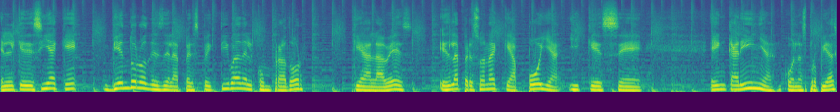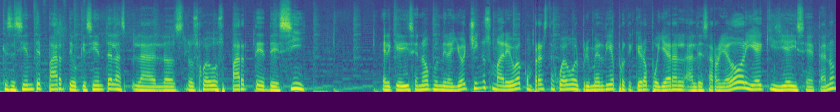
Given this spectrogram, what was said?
en el que decía que viéndolo desde la perspectiva del comprador, que a la vez es la persona que apoya y que se encariña con las propiedades, que se siente parte o que siente los juegos parte de sí, el que dice, no, pues mira, yo chingo su madre, voy a comprar este juego el primer día porque quiero apoyar al, desarrollador y X, Y y Z, ¿no?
